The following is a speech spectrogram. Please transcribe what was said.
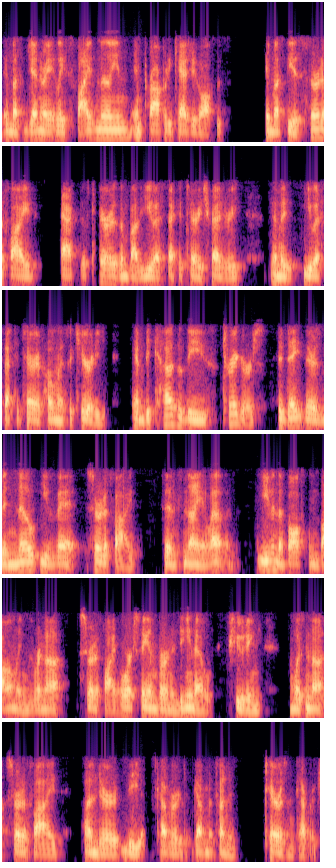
it must generate at least five million in property casualty losses. It must be a certified act of terrorism by the U.S. Secretary of Treasury and the U.S. Secretary of Homeland Security. And because of these triggers, to date, there's been no event certified since 9-11. Even the Boston bombings were not certified, or San Bernardino shooting was not certified under the covered government-funded terrorism coverage.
